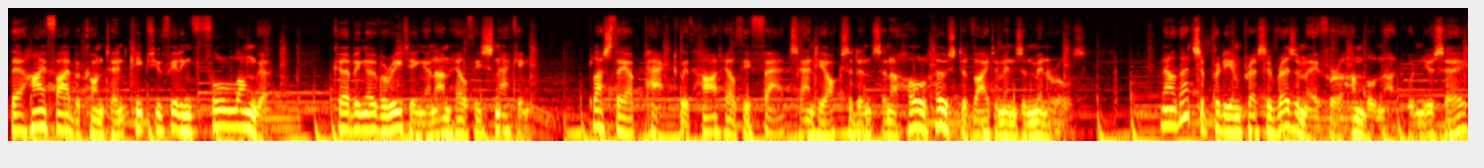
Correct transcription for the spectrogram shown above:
Their high fiber content keeps you feeling full longer, curbing overeating and unhealthy snacking. Plus, they are packed with heart-healthy fats, antioxidants, and a whole host of vitamins and minerals. Now, that's a pretty impressive resume for a humble nut, wouldn't you say?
